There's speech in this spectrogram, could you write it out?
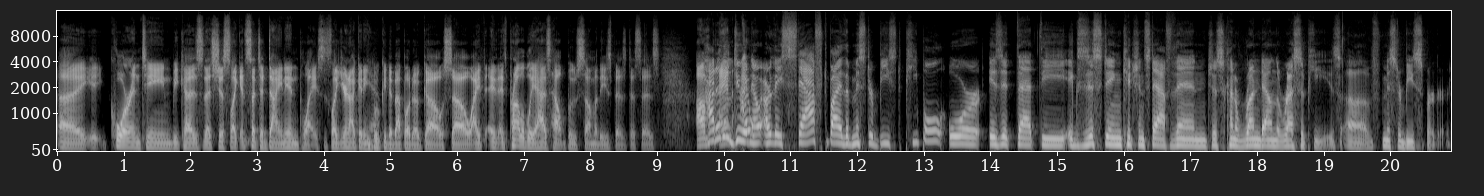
uh quarantine because that's just like it's such a dine-in place. It's like you're not getting Yeah. Buca di Beppo to go, so I it, it probably has helped boost some of these businesses. Um, How do they do I- it now? Are they staffed by the Mr. Beast people, or is it that the existing kitchen staff then just kind of run down the recipes of Mr. Beast burgers?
